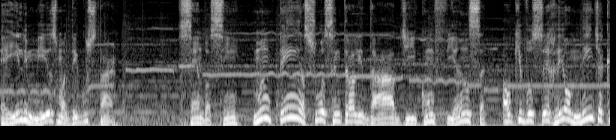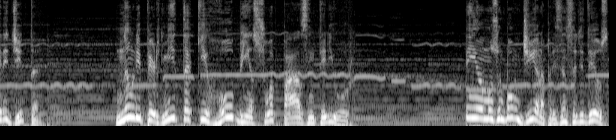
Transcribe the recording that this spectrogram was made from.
é ele mesmo a degustar. Sendo assim, mantenha sua centralidade e confiança ao que você realmente acredita. Não lhe permita que roubem a sua paz interior. Tenhamos um bom dia na presença de Deus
